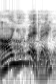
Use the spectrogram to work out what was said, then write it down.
Are you ready?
